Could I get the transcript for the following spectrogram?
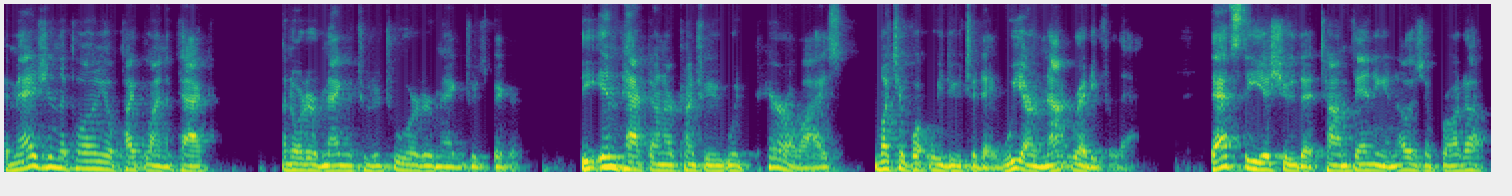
imagine the colonial pipeline attack an order of magnitude or two order of magnitudes bigger. The impact on our country would paralyze much of what we do today. We are not ready for that. That's the issue that Tom Fanning and others have brought up.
